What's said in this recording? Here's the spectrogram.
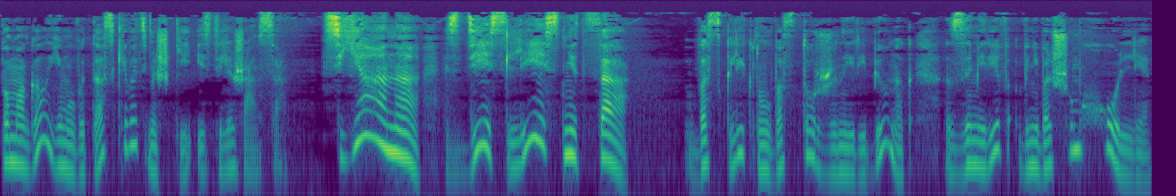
помогал ему вытаскивать мешки из дилижанса. «Тьяна, здесь лестница!» — воскликнул восторженный ребенок, замерев в небольшом холле,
